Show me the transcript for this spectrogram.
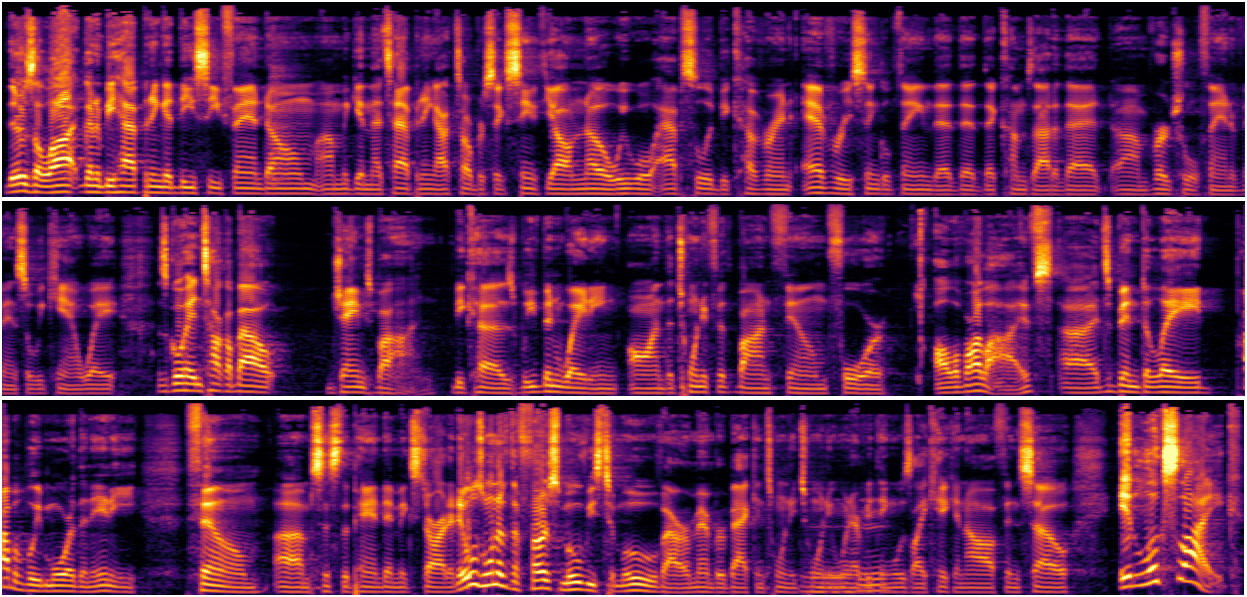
there's a lot going to be happening at DC Fandom. Um, again, that's happening October 16th. Y'all know we will absolutely be covering every single thing that that, that comes out of that um, virtual fan event. So we can't wait. Let's go ahead and talk about James Bond because we've been waiting on the 25th Bond film for all of our lives. Uh, it's been delayed probably more than any film um, since the pandemic started. It was one of the first movies to move, I remember, back in 2020 mm-hmm. when everything was like kicking off. And so it looks like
